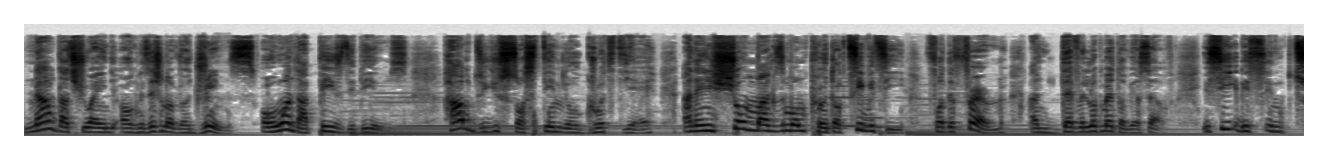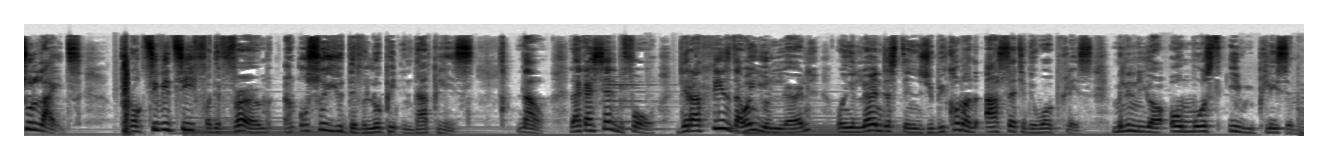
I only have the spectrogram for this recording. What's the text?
Now that you are in the organization of your dreams or one that pays the bills, how do you sustain your growth there and ensure maximum productivity for the firm and development of yourself? You see, it is in two lights productivity for the firm and also you developing in that place. Now, like I said before, there are things that when you learn, when you learn these things, you become an asset in the workplace, meaning you are almost irreplaceable.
